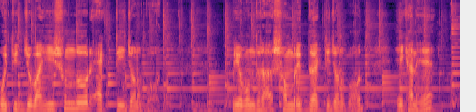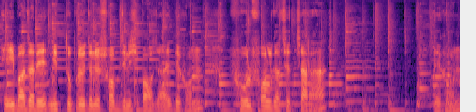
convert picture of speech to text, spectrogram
ঐতিহ্যবাহী সুন্দর একটি জনপদ। প্রিয় বন্ধুরা, সমৃদ্ধ একটি জনপদ। এখানে এই বাজারে নিত্য প্রয়োজনীয় সব জিনিসই পাওয়া যায়। দেখুন, ফুল, ফল গাছের চারা। দেখুন,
